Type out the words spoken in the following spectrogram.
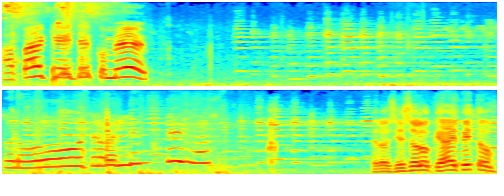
Papá, ¿qué hay de comer? Pero otras lentejas. Pero si eso es lo que hay, Pito.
